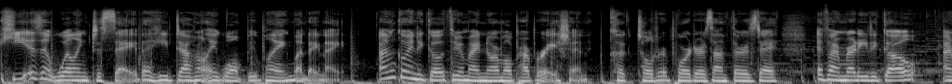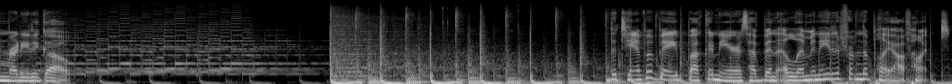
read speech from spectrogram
he isn't willing to say that he definitely won't be playing Monday night. I'm going to go through my normal preparation, Cook told reporters on Thursday. If I'm ready to go, I'm ready to go. The Tampa Bay Buccaneers have been eliminated from the playoff hunt,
